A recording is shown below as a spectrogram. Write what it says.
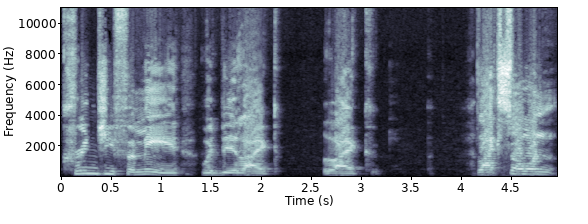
cringy for me would be like, like, like someone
